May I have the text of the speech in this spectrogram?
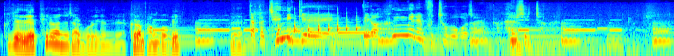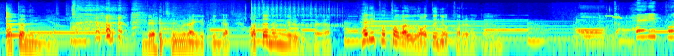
그게 왜 필요한지 잘 모르겠네요. 그런 방법이. 네. 약간 재밌게 내가 흥미를 붙여보고자 약간 할 수 있잖아요. 어떤 흥미야? 내가 질문하기 웃긴가? 어떤 흥미를 붙여요? 해리포터가 여기서 어떤 역할을 할까요? 어, 그러니까 해리포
